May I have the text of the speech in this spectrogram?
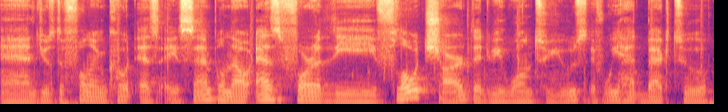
And use the following code as a sample. Now as for the flow chart that we want to use if we head back to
